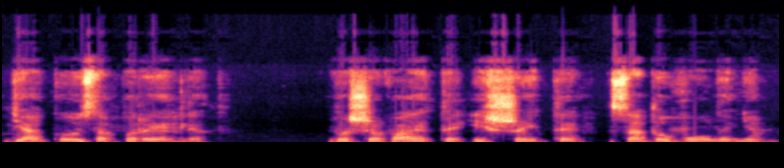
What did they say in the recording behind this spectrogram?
Дякую за перегляд. Вишивайте і шийте з задоволенням.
